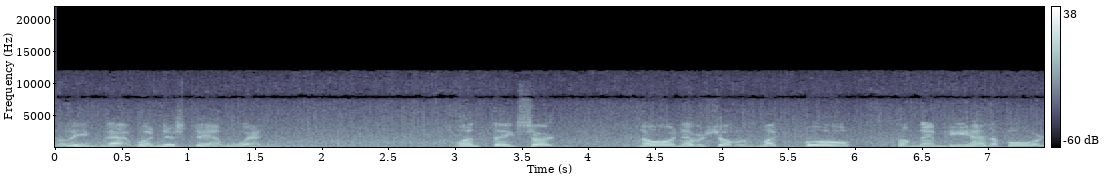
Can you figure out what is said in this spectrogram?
Well, even that wasn't this damn wet. One thing certain, Noah never shoveled as much bull from them he had aboard.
